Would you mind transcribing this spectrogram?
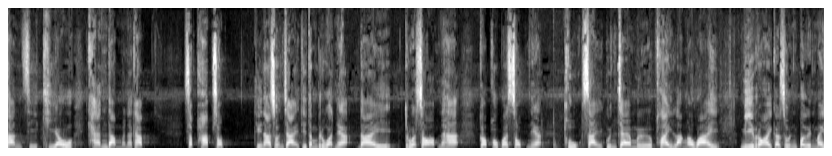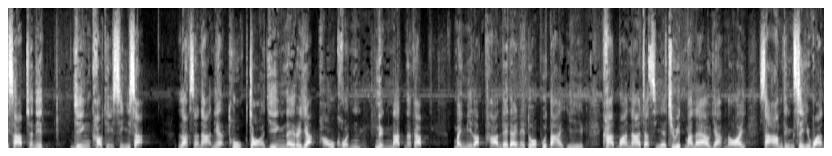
สั้นสีเขียวแขนดำนะครับ สภาพศพที่น่าสนใจที่ตำรวจเนี่ยได้ตรวจสอบนะฮะก็พบว่าศพเนี่ยถูกใส่กุญแจมือไพร่หลังเอาไว้ มีรอยกระสุนปืนไม่ทราบชนิด ยิงเข้าที่ศีรษะ ลักษณะเนี่ยถูกจ่อยิงในระยะเผาขน1นัดนะครับไม่มีหลักฐานใดๆในตัวผู้ตายอีกคาดว่าน่าจะเสียชีวิตมาแล้วอย่างน้อย3-4วัน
